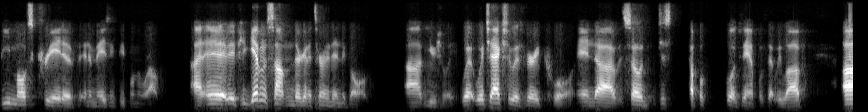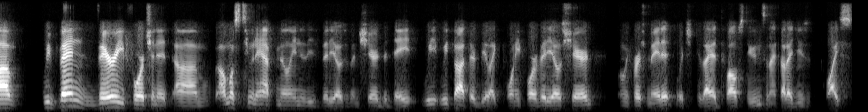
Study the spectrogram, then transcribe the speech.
the most creative and amazing people in the world. Uh, if you give them something, they're going to turn it into gold, uh, usually, which actually was very cool. And uh, so just a couple cool examples that we love. Um, we've been very fortunate. Um, almost two and a half million of these videos have been shared to date. We, we thought there'd be like 24 videos shared when we first made it, which because I had 12 students and I thought I'd use it twice.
